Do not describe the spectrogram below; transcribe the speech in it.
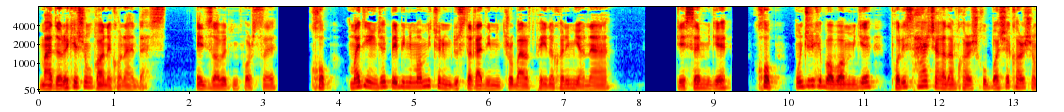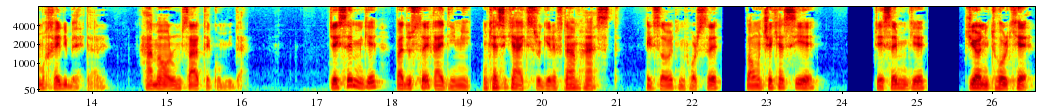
مدارکشون قانع کننده است. الیزابت می‌پرسه خب اومدی اینجا ببینیم ما می‌تونیم دوست قدیمیت رو برات پیدا کنیم یا نه؟ جیسن میگه خب اونجوری که بابام میگه پلیس هر چقدر کارش خوب باشه کار شما خیلی بهتره. همه آروم سر تکون میدن. جیسن میگه و دوستای قدیمی اون کسی که عکس رو گرفتم هست. الیزابت می‌پرسه و اون چه کسیه؟ جیسن میگه جیانی ترکه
